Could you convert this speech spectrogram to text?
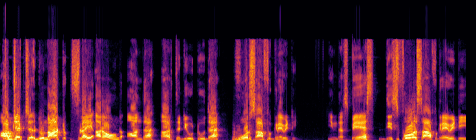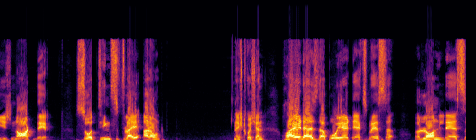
Objects do not fly around on the earth due to the force of gravity. In the space, this force of gravity is not there. So things fly around. Next question. Why does the poet express loneliness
